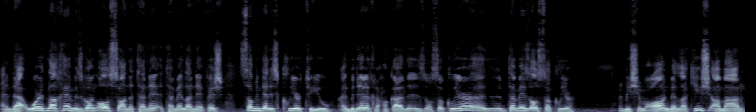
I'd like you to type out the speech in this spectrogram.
And that word lachem is going also on the tameh nefesh, something that is clear to you. And b'derech rechokah is also clear. Uh, tameh is also clear. Rabbi Shimon ben Lakish Amar.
